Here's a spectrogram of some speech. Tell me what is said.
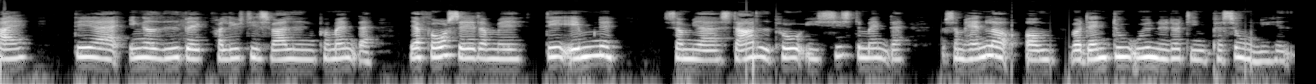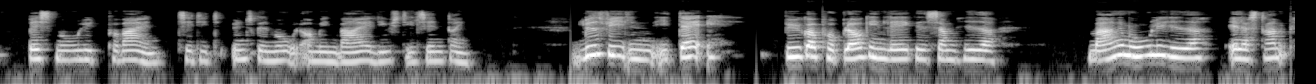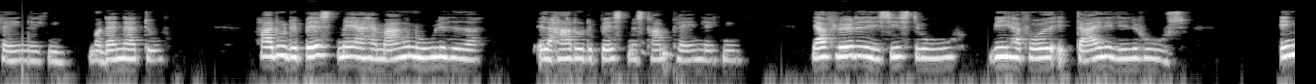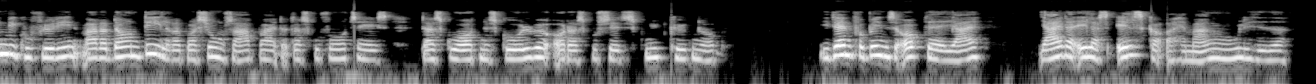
Hej, det er Ingrid Hvidebæk fra Livsstilsvejledning på mandag. Jeg fortsætter med det emne, som jeg startede på i sidste mandag, som handler om, hvordan du udnytter din personlighed bedst muligt på vejen til dit ønskede mål om en varig livsstilsændring. Lydfilen i dag bygger på blogindlægget, som hedder Mange muligheder eller stram planlægning. Hvordan er du? Har du det bedst med at have mange muligheder, eller har du det bedst med stram planlægning? Jeg flyttede i sidste uge. Vi har fået et dejligt lille hus. Inden vi kunne flytte ind, var der dog en del reparationsarbejder, der skulle foretages. Der skulle ordnes gulve, og der skulle sættes nyt køkken op. I den forbindelse opdagede jeg, jeg der ellers elsker at have mange muligheder,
